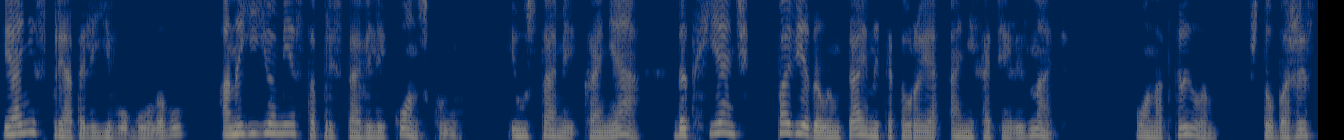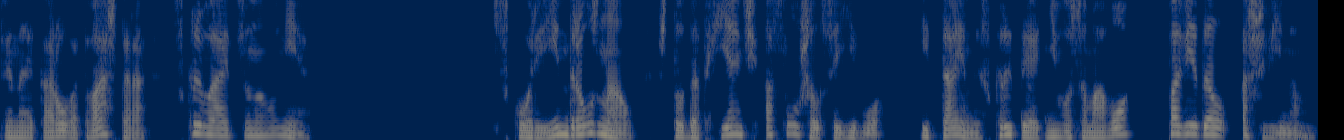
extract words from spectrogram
и они спрятали его голову, а на ее место приставили конскую, и устами коня Датхьянч поведал им тайны, которые они хотели знать. Он открыл им, что божественная корова Тваштара скрывается на луне. Вскоре Индра узнал, что Датхьянч ослушался его и тайны, скрытые от него самого, поведал Ашвинам.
